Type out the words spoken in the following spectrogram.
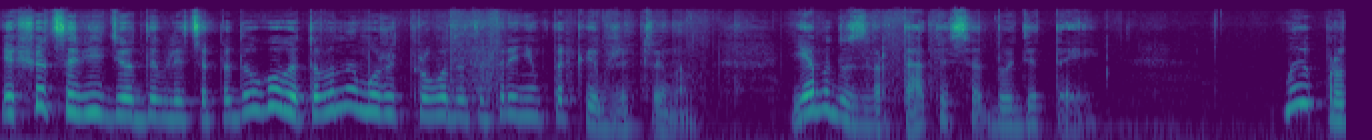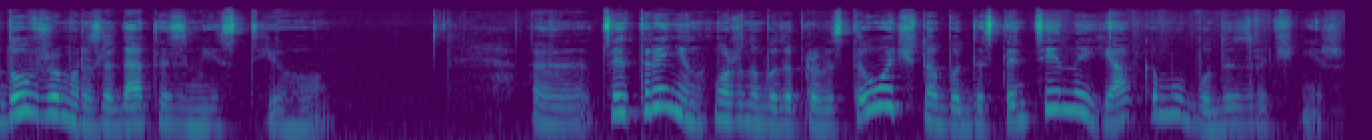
Якщо це відео дивляться педагоги, то вони можуть проводити тренінг таким же чином. Я буду звертатися до дітей. Ми продовжуємо розглядати зміст його. Е, Цей тренінг можна буде провести очно або дистанційно, як кому буде зручніше.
